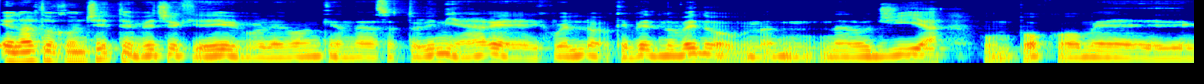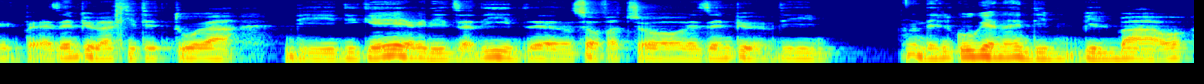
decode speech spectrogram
E un altro concetto invece che volevo anche andare a sottolineare è quello che vedo, vedo un'analogia un po' come per esempio l'architettura di, di Gheri, di Zadid, non so, faccio l'esempio di del Guggenheim di Bilbao,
